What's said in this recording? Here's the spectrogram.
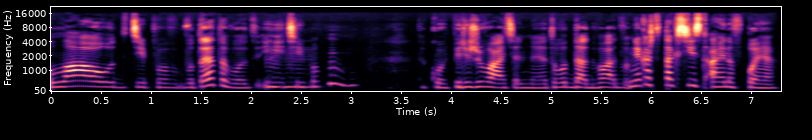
loud, типа, вот это вот, и Мгм. типа м, такое переживательное. Это вот, да, два... два- Мне кажется, таксист INFP,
